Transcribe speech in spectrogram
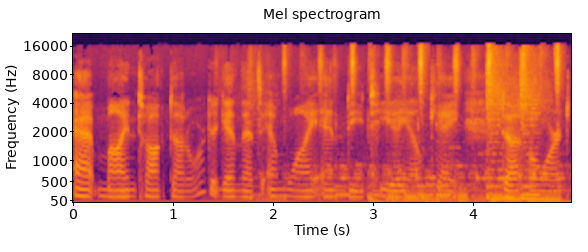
at myndtalk.org. Again, that's M Y N D T A L K dot O R G.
